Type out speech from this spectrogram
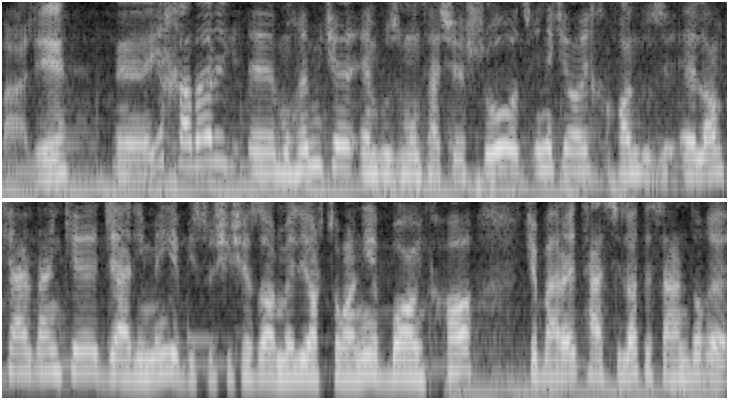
بله. یه خبر مهمی که امروز منتشر شد اینه که آقای خاندوزی اعلام کردن که جریمه 26 هزار میلیارد تومانی بانک ها که برای تسهیلات صندوق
